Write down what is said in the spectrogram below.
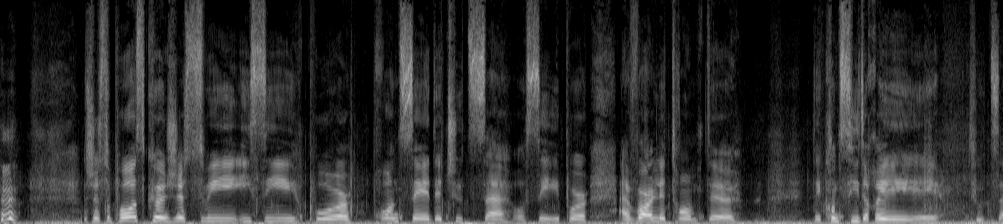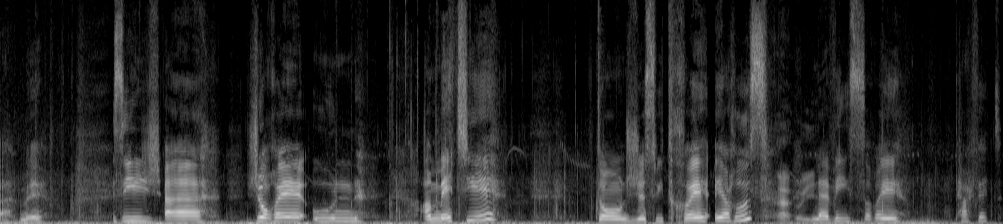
je suppose que je suis ici pour penser de tout ça aussi, pour avoir le temps de, de considérer tout ça. Mais si euh, j'aurais un, un métier dont je suis très heureuse, Ah oui. la vie serait parfaite.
